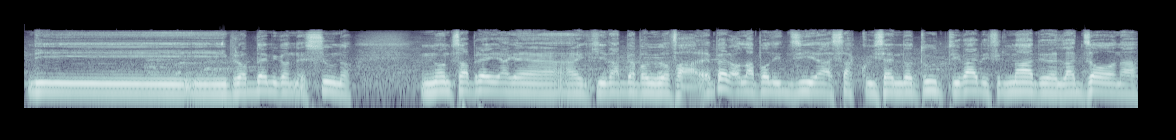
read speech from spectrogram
di problemi con nessuno non saprei a chi l'abbia potuto fare, però la polizia sta acquisendo tutti i vari filmati della zona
